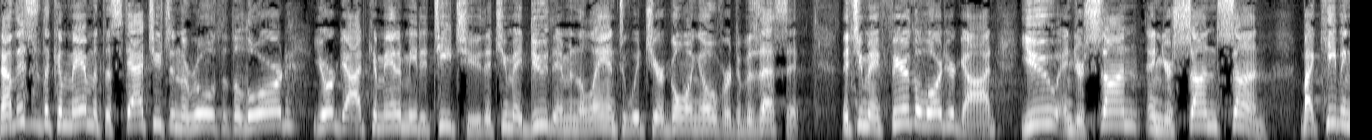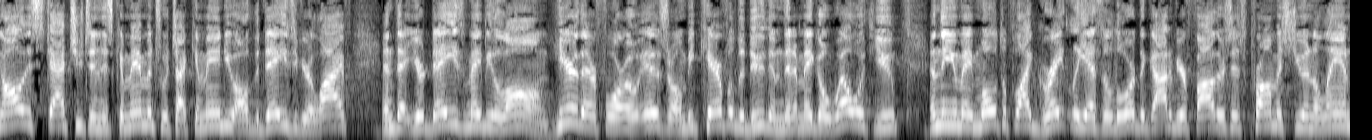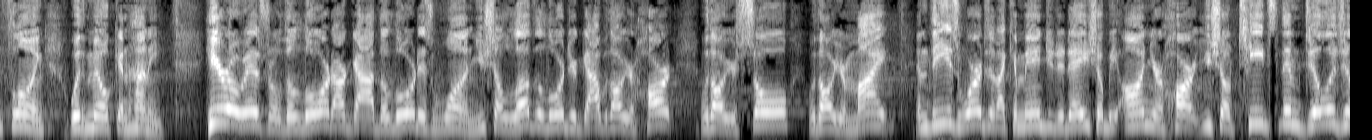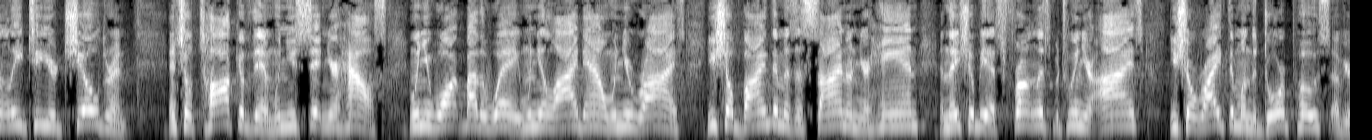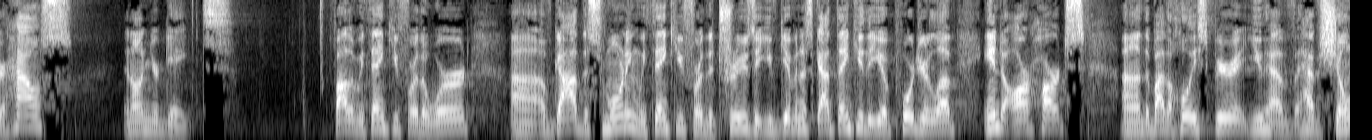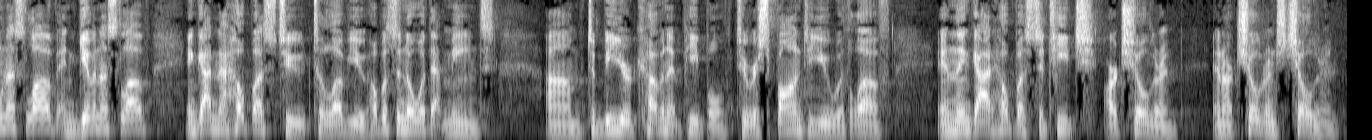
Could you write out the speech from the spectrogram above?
Now, this is the commandment, the statutes, and the rules that the Lord your God commanded me to teach you, that you may do them in the land to which you're going over to possess it, that you may fear the Lord your God, you and your son and your son's son, by keeping all his statutes and his commandments, which I command you all the days of your life, and that your days may be long. Hear therefore, O Israel, and be careful to do them, that it may go well with you, and that you may multiply greatly, as the Lord, the God of your fathers, has promised you in a land flowing with milk and honey. Hear, O Israel, the Lord our God, the Lord is one. You shall love the Lord your God with all your heart, with all your soul, with all your might. And these words that I command you today shall be on your heart. You shall teach them diligently to your children, and shall talk of them when you sit in your house, when you walk by the way, when you lie down, when you rise. You shall bind them as a sign on your hand, and they shall be as frontlets between your eyes. You shall write them on the doorposts of your house and on your gates. Father, we thank you for the word uh, of God this morning. We thank you for the truths that you've given us, God. Thank you that you have poured your love into our hearts. Uh, that by the Holy Spirit you have, have shown us love and given us love. And God, now help us to, to love you. Help us to know what that means. Um, to be your covenant people, to respond to you with love. And then, God, help us to teach our children and our children's children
